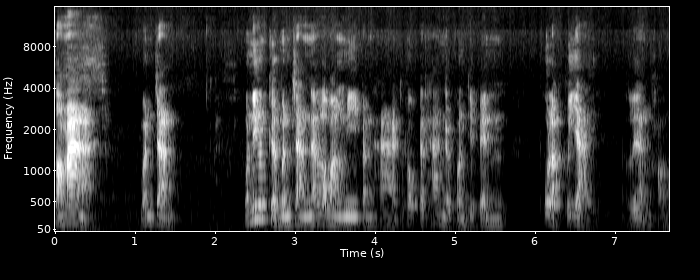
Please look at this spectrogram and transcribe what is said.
ต่อมาวันจันทร์ วันนี้วันเกิดวันจันทร์นะระวังมีปัญหากระทบกระทั่งกับคนที่เป็นผู้หลักผู้ใหญ่ เรื่องของ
